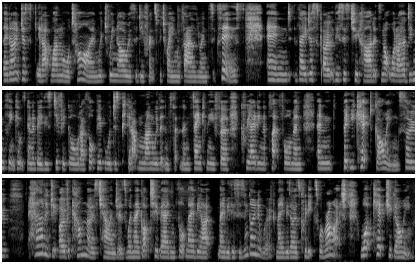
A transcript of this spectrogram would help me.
they don't just get up one more time, which we know is the difference between failure and success. And they just go, this is too hard. It's not what I, I didn't think it was going to be this difficult. I thought people would just pick it up and run with it and, th- and thank me for creating the platform. And, and, but you kept going. So how did you overcome those challenges when they got too bad and thought maybe I, maybe this isn't going to work? Maybe those critics were right. What kept you going?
